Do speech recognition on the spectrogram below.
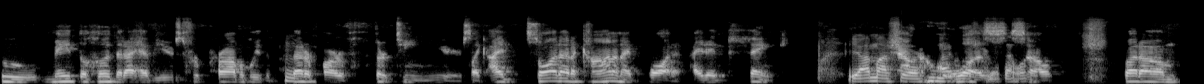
who made the hood that I have used for probably the Hmm. better part of 13 years. Like I saw it at a con and I bought it. I didn't think yeah, I'm not sure who it was. So, but um,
